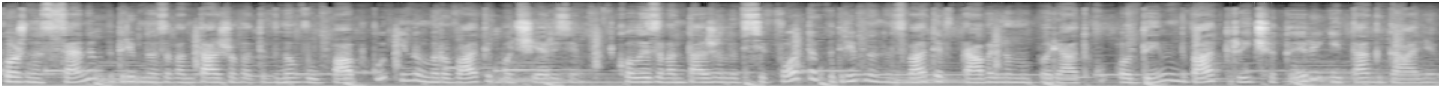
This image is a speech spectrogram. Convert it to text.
Кожну сцену потрібно завантажувати в нову папку і нумерувати по черзі. Коли завантажили всі фото, потрібно назвати в правильному порядку 1, 2, 3, 4 і так далі.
